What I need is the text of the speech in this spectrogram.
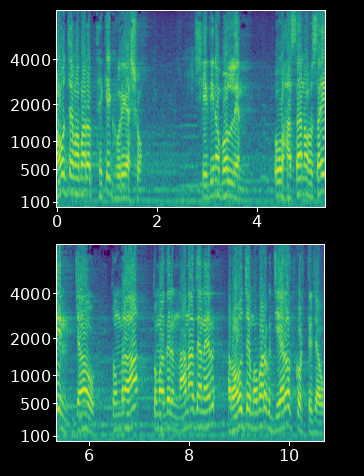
রওজা মোবারক থেকে ঘুরে আসো। সেদিনও বললেন ও হাসান ও হুসাইন, যাও, তোমরা তোমাদের নানা জানের রওজা মোবারক জিয়ারত করতে যাও।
